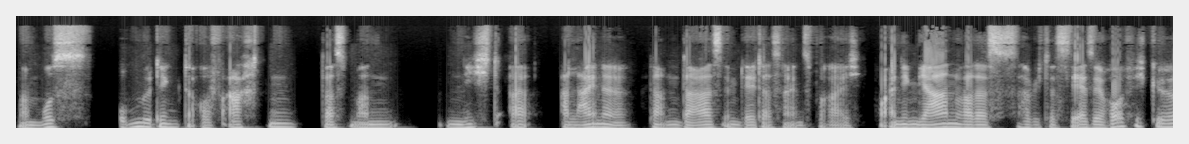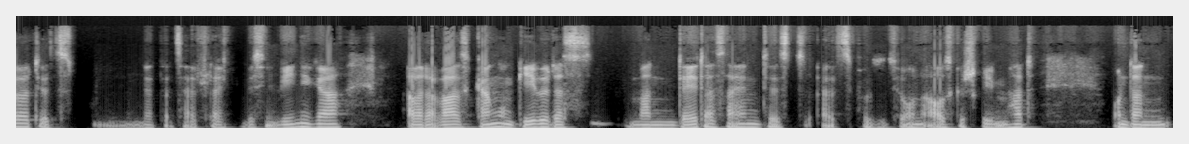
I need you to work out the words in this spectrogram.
Man muss unbedingt darauf achten, dass man nicht alleine dann da ist im Data Science Bereich. Vor einigen Jahren war das, habe ich das sehr, sehr häufig gehört, jetzt in letzter Zeit vielleicht ein bisschen weniger, aber da war es gang und gäbe, dass man Data Scientist als Position ausgeschrieben hat und dann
